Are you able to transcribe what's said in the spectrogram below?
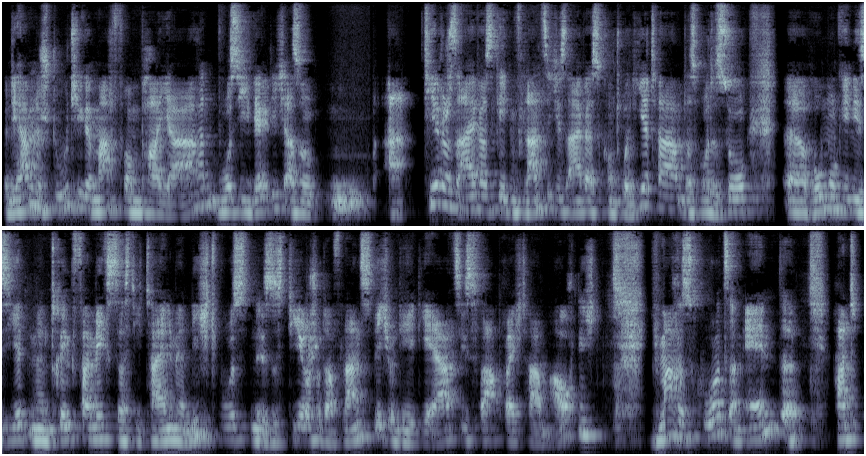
Und die haben eine Studie gemacht vor ein paar Jahren, wo sie wirklich also äh, tierisches Eiweiß gegen pflanzliches Eiweiß kontrolliert haben. Das wurde so äh, homogenisiert in einem Trinkvermix, dass die Teilnehmer nicht wussten, ist es tierisch oder pflanzlich und die, die Ärzte verabreicht haben auch nicht. Ich mache es kurz. Am Ende hat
